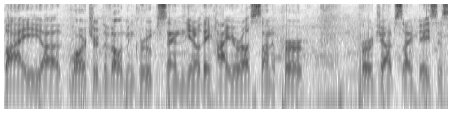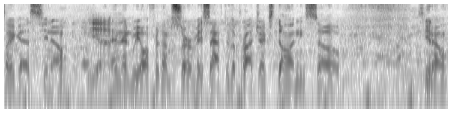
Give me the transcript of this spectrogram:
by uh, larger development groups, and you know they hire us on a per per job site basis, I guess, you know, Yeah. and then we offer them service after the project's done, so you know,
